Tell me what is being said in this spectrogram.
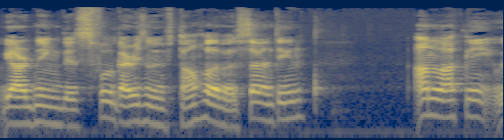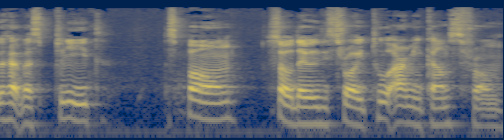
we are doing this full garrison with Town Hall level 17. Unluckily we have a split spawn, so they will destroy two army camps from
